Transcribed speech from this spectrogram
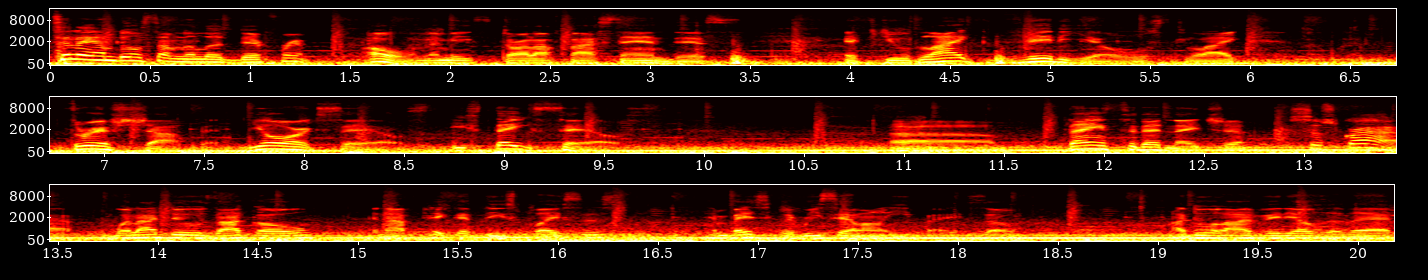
Today I'm doing something a little different. Oh, let me start off by saying this. If you like videos like thrift shopping, yard sales, estate sales, um, things to that nature, subscribe. What I do is I go and I pick up these places and basically resell on eBay. So I do a lot of videos of that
